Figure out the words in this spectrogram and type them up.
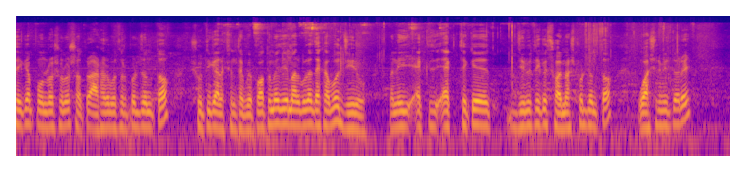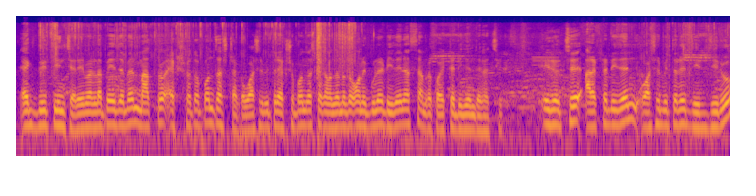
থেকে পনেরো ষোলো সতেরো আঠারো বছর পর্যন্ত সুতি কালেকশন থাকবে। প্রথমে যে মালগুলো দেখাবো জিরো। মানে এক এক থেকে জিরো থেকে ছয় মাস পর্যন্ত ওয়াশের ভিতরে। এক, দুই, তিন, চার, এই মালটা পেয়ে যাবেন মাত্র একশত পঞ্চাশ টাকা। ওয়াশের ভিতরে একশো পঞ্চাশ টাকা, আমাদের মধ্যে অনেকগুলো ডিজাইন আছে, আমরা কয়েকটা ডিজাইন দেখাচ্ছি। এটা হচ্ছে আরেকটা ডিজাইন ওয়াশের ভিতরে জি- জিরো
